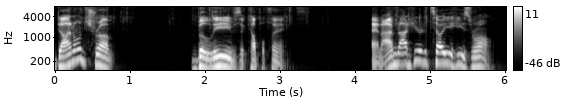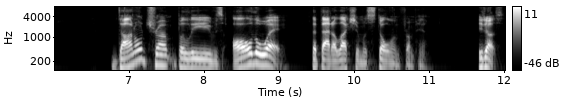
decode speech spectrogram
Donald Trump believes a couple things. And I'm not here to tell you he's wrong. Donald Trump believes all the way that that election was stolen from him. He does.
